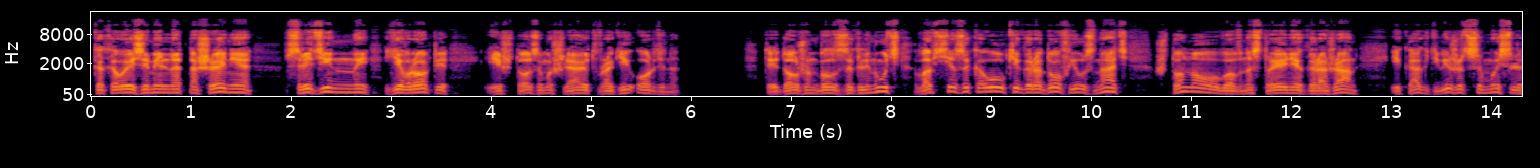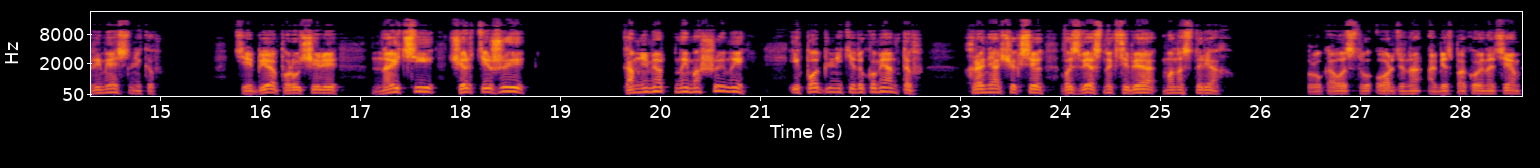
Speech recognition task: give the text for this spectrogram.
каковы земельные отношения в Срединной Европе и что замышляют враги ордена. Ты должен был заглянуть во все закоулки городов и узнать, что нового в настроениях горожан и как движется мысль ремесленников. Тебе поручили найти чертежи камнеметной машины и подлинники документов, хранящихся в известных тебе монастырях. Руководство ордена обеспокоено тем,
